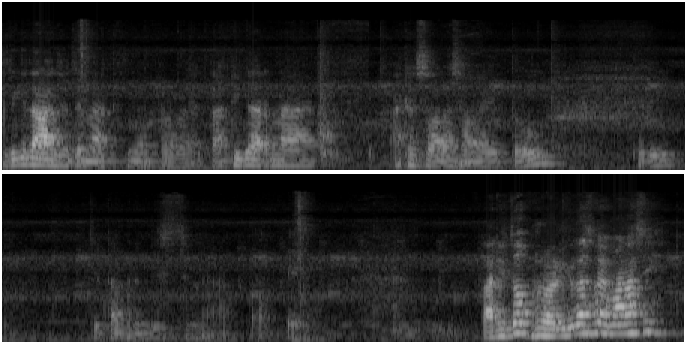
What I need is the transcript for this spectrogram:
jadi kita lanjutin lagi ngobrolnya. Tadi karena ada suara-suara itu, jadi kita berhenti sejenak. Oke. Tadi tuh obrolan kita sampai mana sih?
